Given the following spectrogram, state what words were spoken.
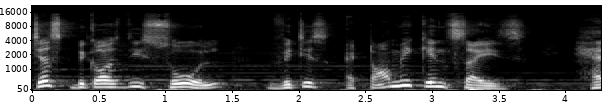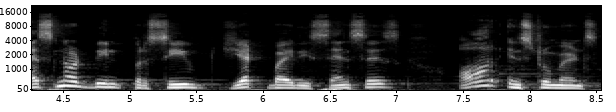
Just because the soul, which is atomic in size, has not been perceived yet by the senses or instruments,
